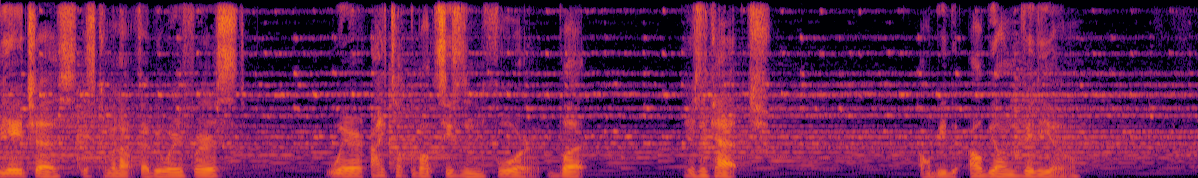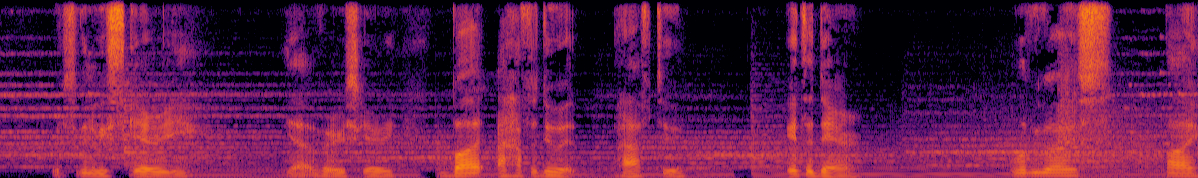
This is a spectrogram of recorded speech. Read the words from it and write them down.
VHS is coming out February 1st, where I talk about season four, but here's a catch. I'll be I'll be on video, which is gonna be scary. Yeah, very scary. But I have to do it. Have to. It's a dare. Love you guys. Bye.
